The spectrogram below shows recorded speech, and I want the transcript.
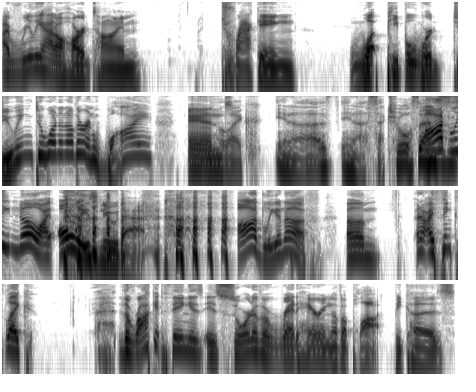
I really had a hard time tracking what people were doing to one another and why. And like in a in a sexual sense? oddly, no, I always knew that. Oddly enough, um, and I think like the rocket thing is is sort of a red herring of a plot because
